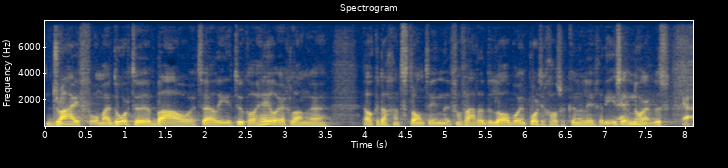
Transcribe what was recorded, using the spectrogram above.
drive om maar door te bouwen, terwijl hij natuurlijk al heel erg lang uh, elke dag aan het strand in, van Vader de Lobo in Portugal zou kunnen liggen, die is enorm. Dus ja.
